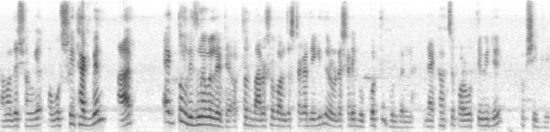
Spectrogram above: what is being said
আমাদের সঙ্গে অবশ্যই থাকবেন আর একদম রিজনেবল রেটে অর্থাৎ বারোশো পঞ্চাশ টাকা দিয়ে কিন্তু রোটা শাড়ি বুক করতে ভুলবেন না। দেখা হচ্ছে পরবর্তী ভিডিও খুব শীঘ্রই।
